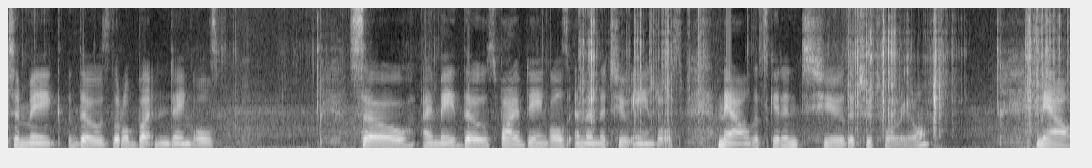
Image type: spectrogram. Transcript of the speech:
to make those little button dangles. So I made those five dangles and then the two angels. Now let's get into the tutorial. Now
